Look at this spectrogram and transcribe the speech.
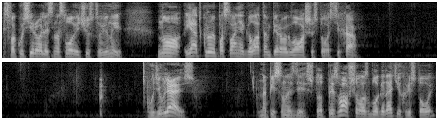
сфокусировались на слове чувство вины. Но я открою послание Галатам, 1 глава 6 стиха. Удивляюсь, написано здесь, что от призвавшего вас благодатью Христовой,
